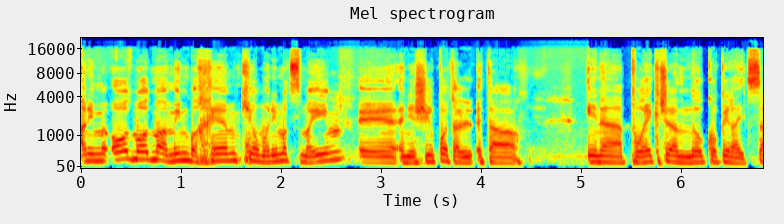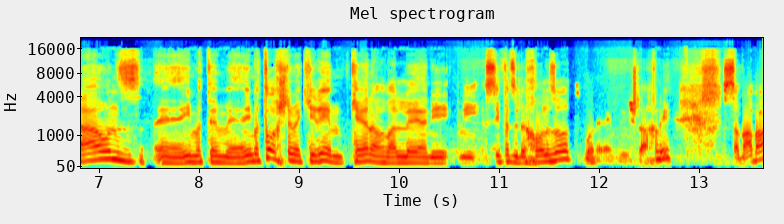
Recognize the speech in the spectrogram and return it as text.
אני מאוד מאוד מאמין בכם כאומנים עצמאיים. אני אשאיר פה את ה... הנה הפרויקט שלנו, No Copyright Sounds, אם אתם, אני בטוח שאתם מכירים, כן, אבל אני, אני אוסיף את זה בכל זאת, בואו נראה אם הוא ישלח לי, סבבה.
